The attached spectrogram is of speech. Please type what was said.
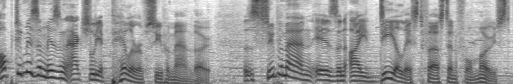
Optimism isn't actually a pillar of Superman, though. Superman is an idealist first and foremost.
